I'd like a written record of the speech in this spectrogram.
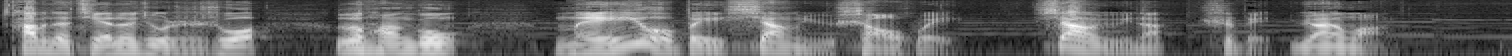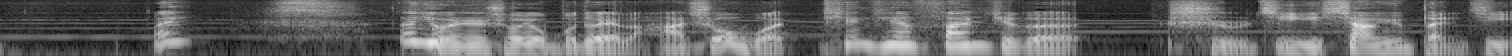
他们的结论就是说，阿房宫没有被项羽烧毁，项羽呢是被冤枉。哎，那有人说又不对了哈，说我天天翻这个《史记·项羽本纪》，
